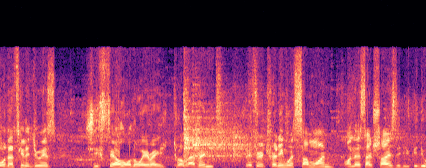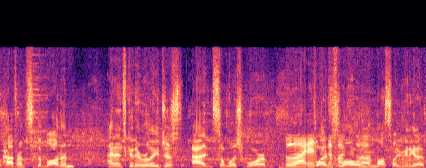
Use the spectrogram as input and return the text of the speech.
what that's gonna do is she failed all the way right to 11. But if you're training with someone on this exercise, then you can do half reps to the bottom, and it's gonna really just add so much more Blood blood the flow in the muscle. You're gonna get a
